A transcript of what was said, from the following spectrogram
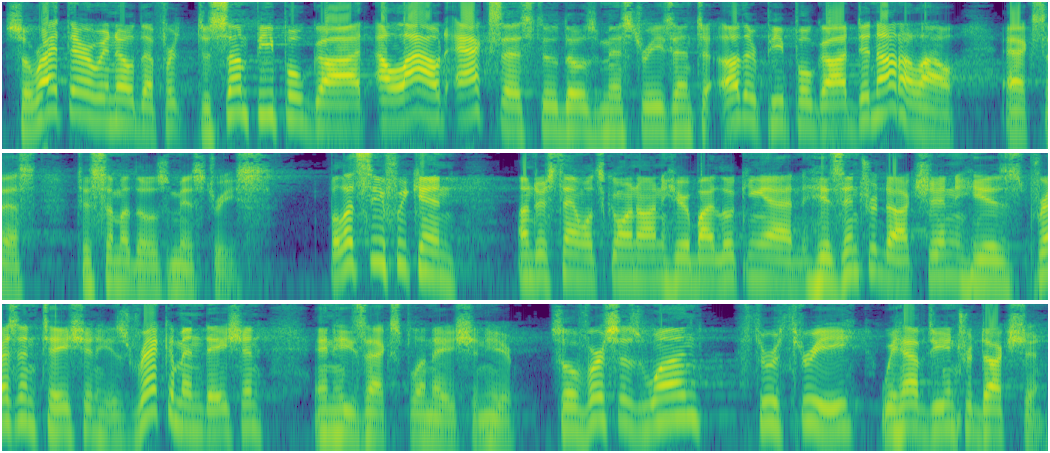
So right there we know that for, to some people God allowed access to those mysteries and to other people God did not allow access to some of those mysteries. But let's see if we can understand what's going on here by looking at his introduction, his presentation, his recommendation, and his explanation here. So verses 1 through 3, we have the introduction.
